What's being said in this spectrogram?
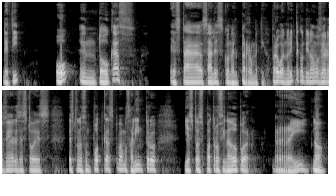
de ti. O, en todo caso, está, sales con el perro metido. Pero bueno, ahorita continuamos, señores y señores. Esto es. Esto no es un podcast. Vamos al intro. Y esto es patrocinado por Rey. No,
